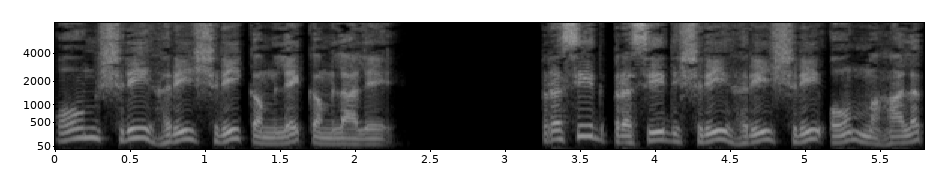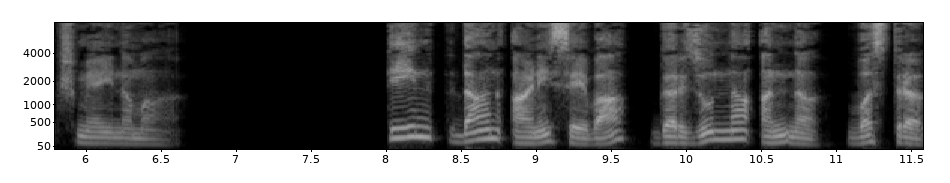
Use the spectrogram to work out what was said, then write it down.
ओम श्री हरी श्री कमले कमलाले। प्रसिद्ध प्रसिद्ध श्री हरी श्री ओम महालक्ष्म्यै नमः। तीन दान आणि सेवा, गरजूंना अन्न, वस्त्र,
